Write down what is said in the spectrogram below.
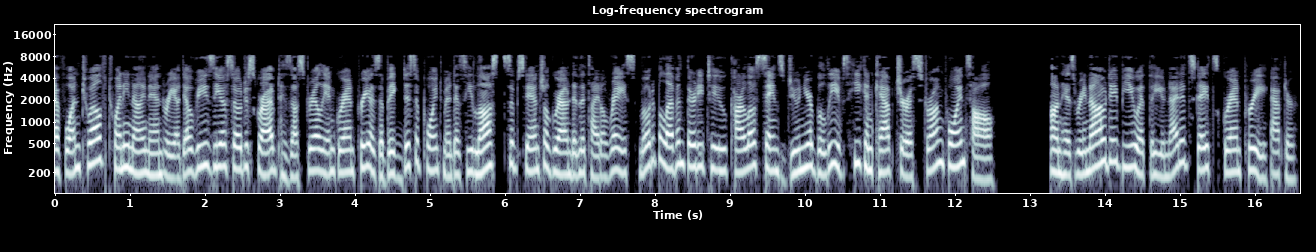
F1 1229 Andrea Dovizioso described his Australian Grand Prix as a big disappointment as he lost substantial ground in the title race. MotoGP 1132 Carlos Sainz Jr. believes he can capture a strong points haul on his Renault debut at the United States Grand Prix, after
